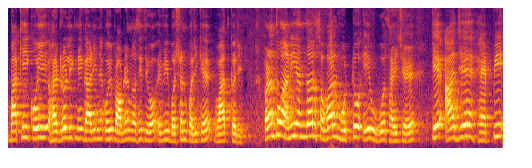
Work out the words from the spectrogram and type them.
બાકી કોઈ હાઇડ્રોલિકની ગાડીને કોઈ પ્રોબ્લેમ નથી થયો એવી બસન પરીખે વાત કરી. પરંતુ આની અંદર સવાલ મોટો એ ઊભો થાય છે કે આ જે હેપી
